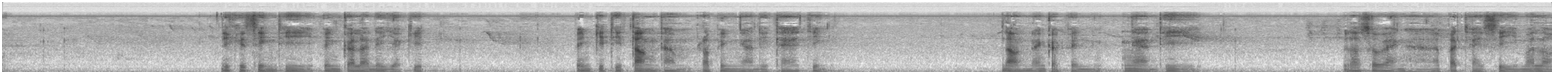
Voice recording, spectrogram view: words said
ก นี่คือสิ่งที่เป็นกรณียกิจ เป็นกิจที่ต้องทำเพราะเป็นงานที่แท้จริงนอกนั้นก็เป็นงานที่ เราแสวงหาปัจจัยสี่มาหล่อ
